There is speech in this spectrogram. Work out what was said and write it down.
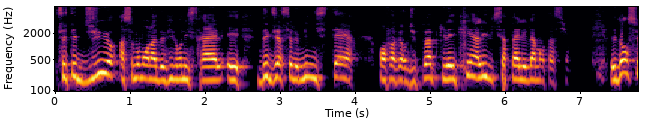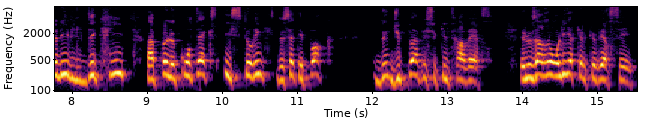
c'était dur à ce moment-là de vivre en Israël et d'exercer le ministère en faveur du peuple qu'il a écrit un livre qui s'appelle Les Lamentations. Et dans ce livre, il décrit un peu le contexte historique de cette époque, du peuple et ce qu'il traverse. Et nous allons lire quelques versets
